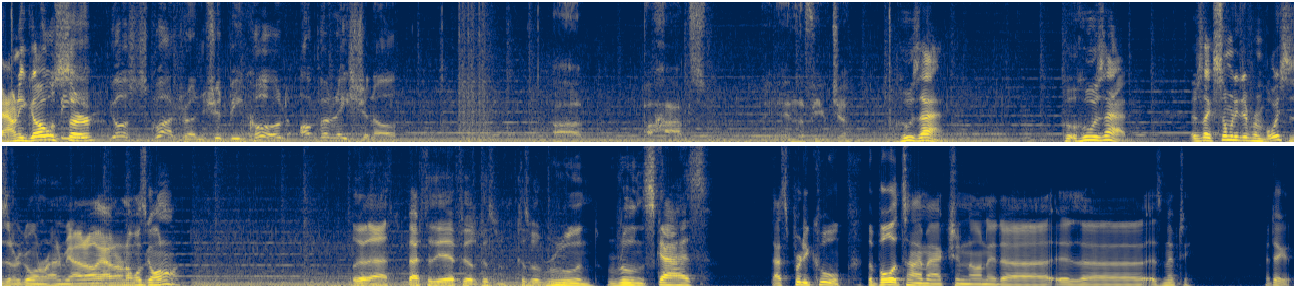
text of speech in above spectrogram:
Down he goes, For me, sir. Your squadron should be called operational. Uh, perhaps in the future. Who's that? Who, who is that? There's like so many different voices that are going around me. I don't, I don't know what's going on. Look at that. Back to the airfield because we're ruling, ruling the skies. That's pretty cool. The bullet time action on it uh, is uh, is nifty. I dig it.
